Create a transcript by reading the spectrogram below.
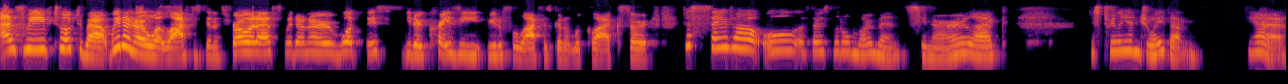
as we've talked about we don't know what life is going to throw at us. We don't know what this you know crazy beautiful life is going to look like. So just savor all of those little moments you know like just really enjoy them. Yeah.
